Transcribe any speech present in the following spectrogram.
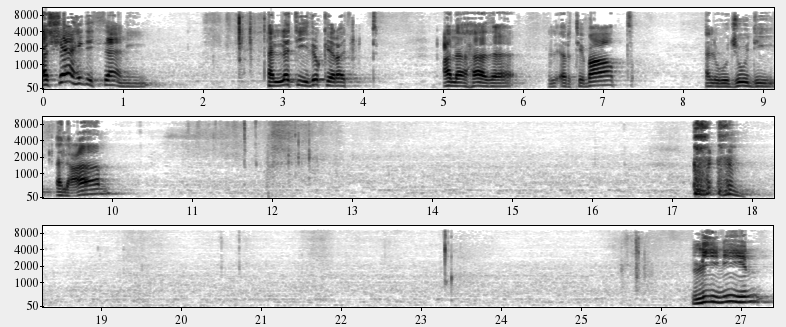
الشاهد الثاني التي ذكرت على هذا الارتباط الوجودي العام. لينين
